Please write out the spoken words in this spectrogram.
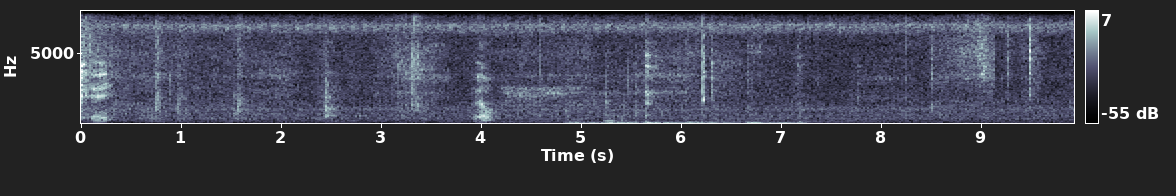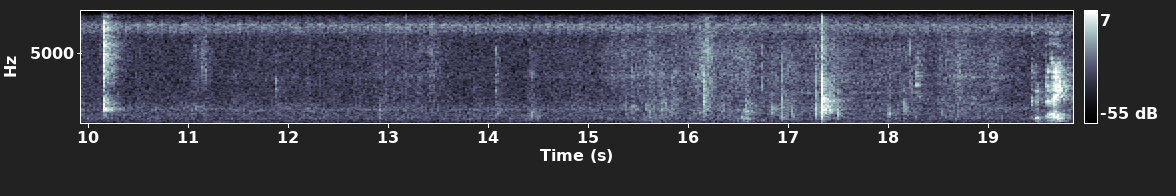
Okay. Night.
